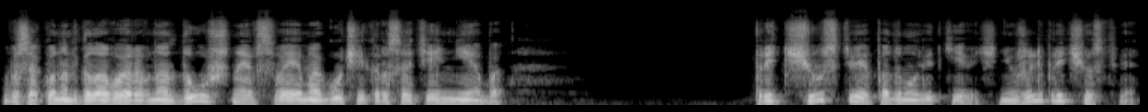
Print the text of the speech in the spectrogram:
высоко над головой равнодушное в своей могучей красоте небо. «Предчувствие», — подумал Виткевич, — «неужели предчувствие?»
